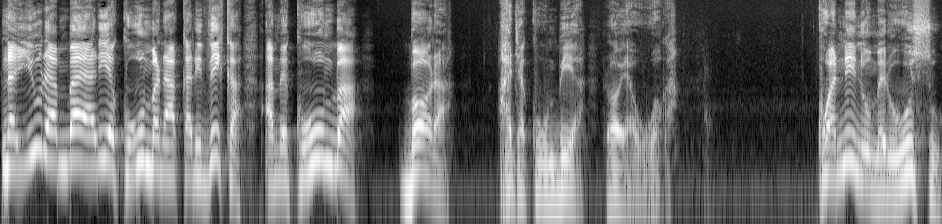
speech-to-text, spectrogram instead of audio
Na yule ambaye aliyekuumba na akaridhika amekuumba bora hajakuumbia roho ya uoga. Kwa nini umeruhusu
